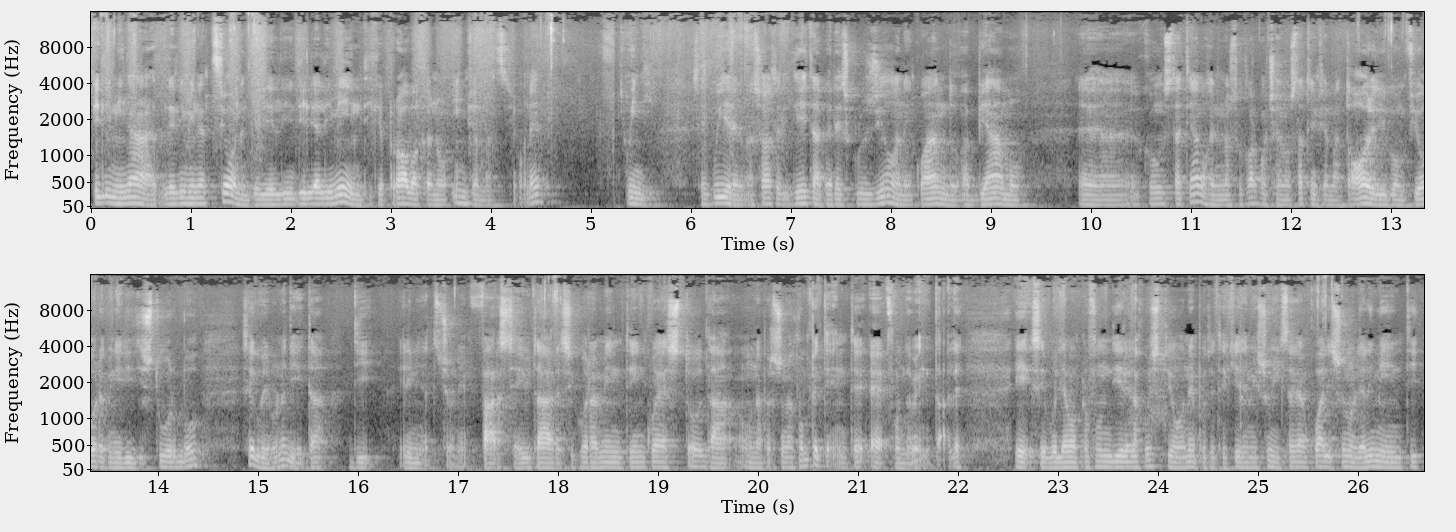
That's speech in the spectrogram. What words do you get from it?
l'eliminazione degli, degli alimenti che provocano infiammazione, quindi seguire una sorta di dieta per esclusione quando abbiamo, eh, constatiamo che nel nostro corpo c'è uno stato infiammatorio, di gonfiore, quindi di disturbo, seguire una dieta di eliminazione. Farsi aiutare sicuramente in questo da una persona competente è fondamentale. e se vogliamo approfondire la questione potete chiedermi su Instagram quali sono gli alimenti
